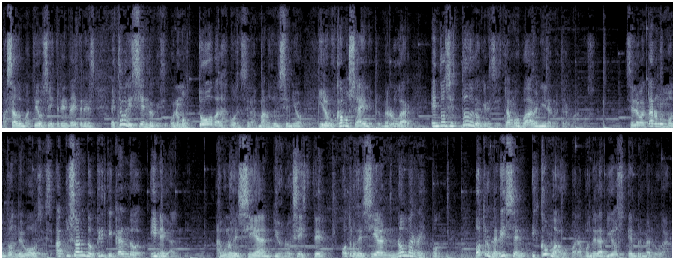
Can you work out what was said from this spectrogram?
Basado en Mateo 6:33, estaba diciendo que si ponemos todas las cosas en las manos del Señor y lo buscamos a Él en primer lugar, entonces todo lo que necesitamos va a venir a nuestras manos. Se levantaron un montón de voces, acusando, criticando y negando. Algunos decían, Dios no existe, otros decían, no me responde. Otros me dicen, ¿y cómo hago para poner a Dios en primer lugar?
